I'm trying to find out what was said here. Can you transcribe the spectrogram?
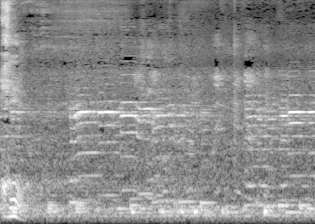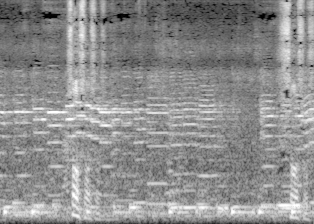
こうそうそうそうそう。そうそうそうそう。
